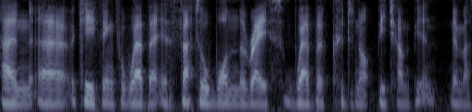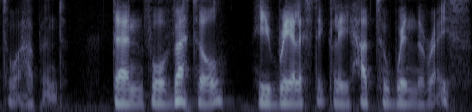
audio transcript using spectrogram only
And uh, a key thing for Webber, if Vettel won the race, Webber could not be champion no matter what happened. Then for Vettel, he realistically had to win the race.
